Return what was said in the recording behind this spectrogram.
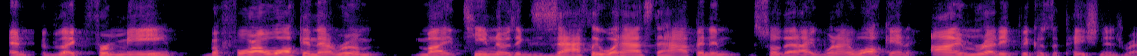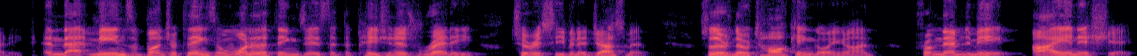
And like for me, before I walk in that room, my team knows exactly what has to happen and so that I when I walk in I'm ready because the patient is ready. And that means a bunch of things and one of the things is that the patient is ready to receive an adjustment. So there's no talking going on from them to me. I initiate.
